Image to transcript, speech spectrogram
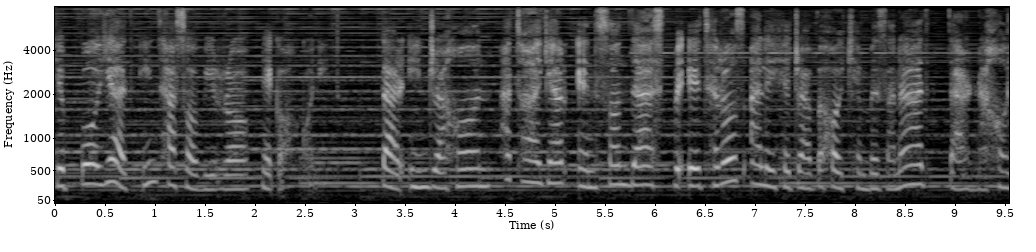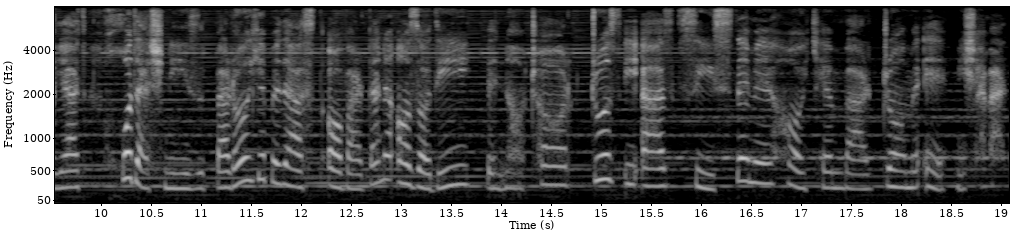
که باید این تصاویر را نگاه کند. در این جهان حتی اگر انسان دست به اعتراض علیه جو حاکم بزند در نهایت خودش نیز برای به دست آوردن آزادی به ناچار جزئی از سیستم حاکم بر جامعه می شود.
